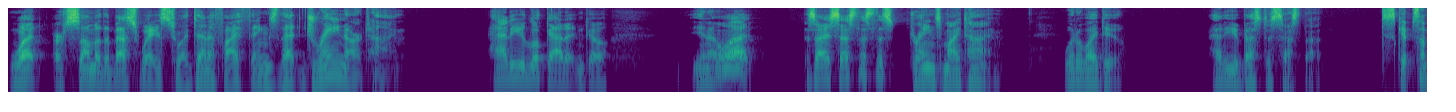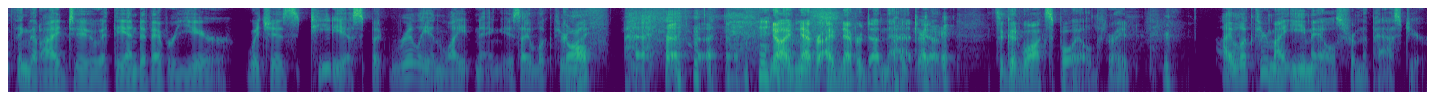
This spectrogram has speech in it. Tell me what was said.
what are some of the best ways to identify things that drain our time? How do you look at it and go, you know what? As I assess this, this drains my time. What do I do? How do you best assess that? Skip something that I do at the end of every year, which is tedious but really enlightening, is I look through Golf? My... no, I've never I've never done that. Okay. Yeah. It's a good walk spoiled, right? I look through my emails from the past year.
